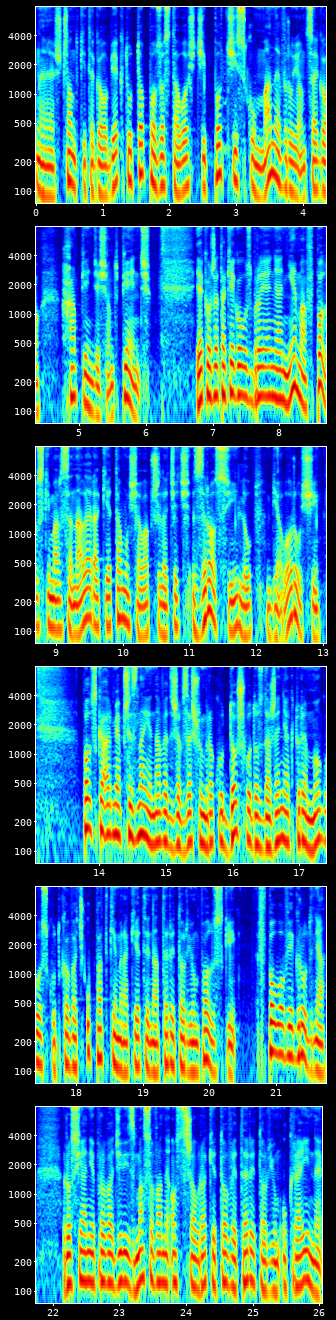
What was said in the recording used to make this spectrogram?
e, szczątki tego obiektu to pozostałości pocisku manewrującego H-55. Jako, że takiego uzbrojenia nie ma w polskim arsenale, rakieta musiała przylecieć z Rosji lub Białorusi. Polska armia przyznaje nawet, że w zeszłym roku doszło do zdarzenia, które mogło skutkować upadkiem rakiety na terytorium Polski. W połowie grudnia Rosjanie prowadzili zmasowany ostrzał rakietowy terytorium Ukrainy.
